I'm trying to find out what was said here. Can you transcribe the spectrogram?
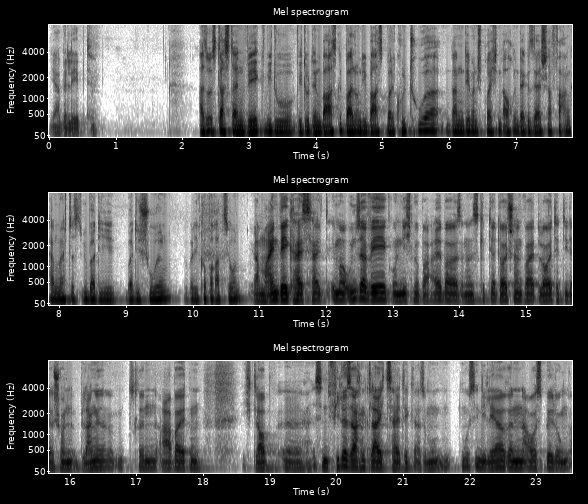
ja, belebt. Also ist das dein Weg, wie du, wie du den Basketball und die Basketballkultur dann dementsprechend auch in der Gesellschaft verankern möchtest, über die, über die Schulen, über die Kooperation? Ja, mein Weg heißt halt immer unser Weg und nicht nur bei Alba, sondern es gibt ja deutschlandweit Leute, die da schon lange drin arbeiten ich glaube, äh, es sind viele Sachen gleichzeitig. Also man muss in die Lehrerinnenausbildung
